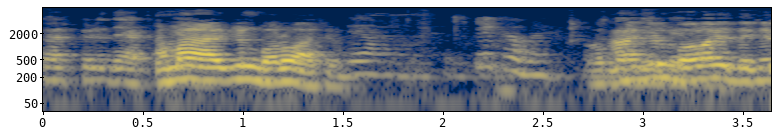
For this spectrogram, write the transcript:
কাট করে দেখ আমার আরেকজন বড় আছে। কে খাবে? আরেকজন বড় দেখে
